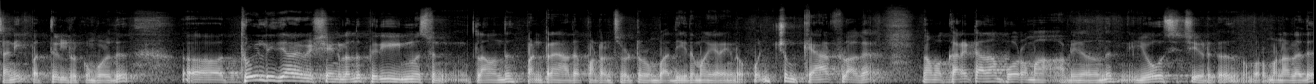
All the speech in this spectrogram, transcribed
சனி பத்தில் இருக்கும்பொழுது தொழில் ரீதியான விஷயங்கள் வந்து பெரிய இன்வெஸ்ட்மெண்ட்லாம் வந்து பண்ணுறேன் அதை பண்ணுறேன்னு சொல்லிட்டு ரொம்ப அதிகமாக இறங்கிடும் கொஞ்சம் கேர்ஃபுல்லாக நம்ம கரெக்டாக தான் போகிறோமா அப்படிங்கிறத வந்து யோசித்து எடுக்கிறது ரொம்ப ரொம்ப நல்லது.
